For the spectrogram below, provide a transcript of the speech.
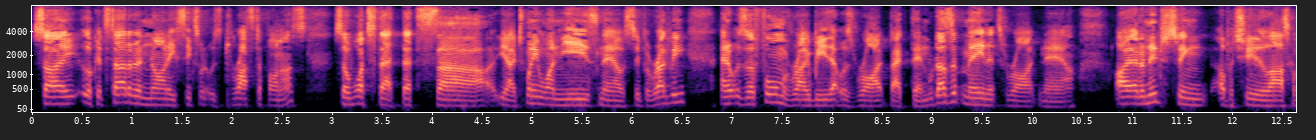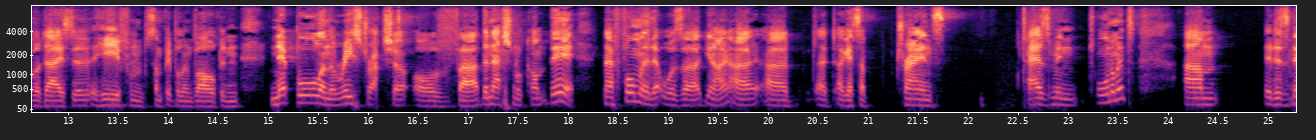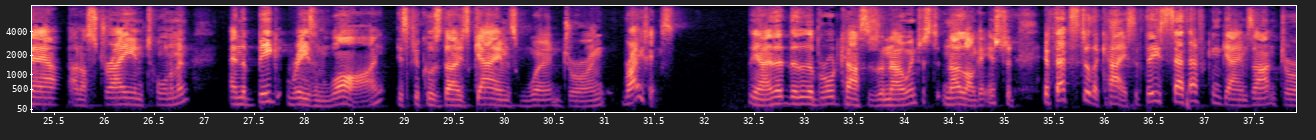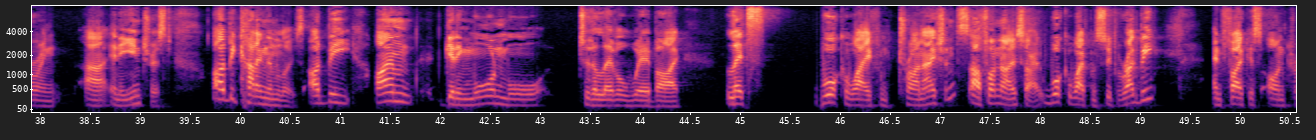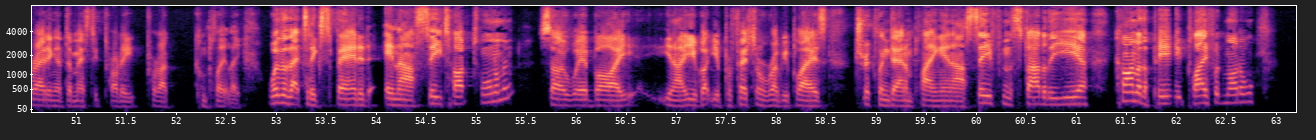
So, look, it started in '96 when it was thrust upon us. So, what's that? That's uh, you know 21 years now of Super Rugby, and it was a form of rugby that was right back then. It doesn't mean it's right now. I had an interesting opportunity the last couple of days to hear from some people involved in netball and the restructure of uh, the national comp there. Now, formerly that was a you know a, a, a, I guess a trans Tasman tournament. Um, it is now an Australian tournament and the big reason why is because those games weren't drawing ratings. You know, the, the, the broadcasters are no interest, no longer interested. If that's still the case, if these South African games aren't drawing uh, any interest, I'd be cutting them loose. I'd be, I'm getting more and more to the level whereby let's walk away from Tri Nations. Oh, for, no, sorry, walk away from Super Rugby and focus on creating a domestic product, product completely. Whether that's an expanded NRC type tournament so whereby you know you've got your professional rugby players trickling down and playing NRC from the start of the year, kind of the Playford model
